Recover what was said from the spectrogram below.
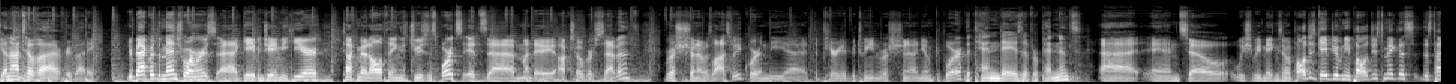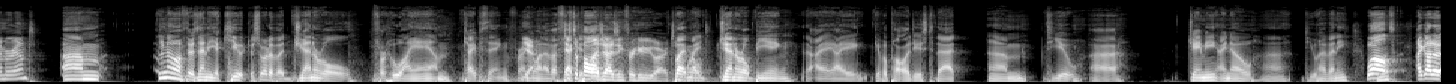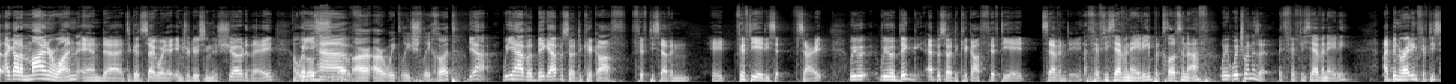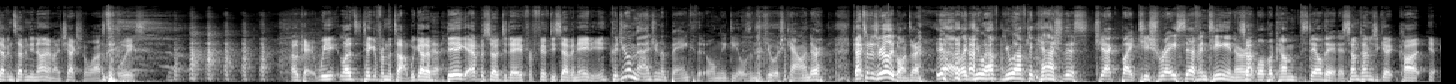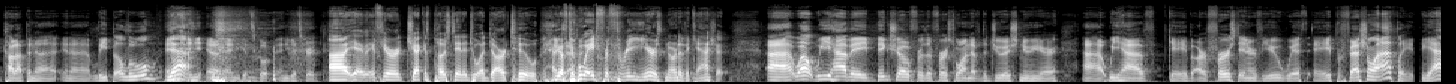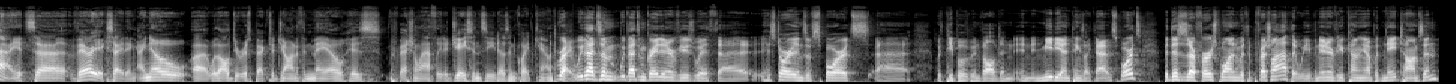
Shana Tova, everybody. You're back with the Menschwarmers. Uh, Gabe and Jamie here, talking about all things Jews and sports. It's uh, Monday, October 7th. Rosh Hashanah was last week. We're in the uh, the period between Rosh Hashanah and Yom Kippur. The 10 days of repentance. Uh, and so we should be making some apologies. Gabe, do you have any apologies to make this this time around? Um, I don't know if there's any acute, just sort of a general for who I am type thing for anyone I've affected. Just apologizing by, for who you are to by the my general being. I, I give apologies to that. Um, to you, uh, Jamie. I know. Uh, do you have any? Well, ones? I got a I got a minor one, and uh, it's a good segue to introducing the show today. a we sh- have our, our weekly shlichut. yeah, we have a big episode to kick off 57 8 50 80 sorry. We we have a big episode to kick off 58 70. 5780, but close enough. Wait, which one is it? It's 5780. I've been writing 5779 on my checks for the last couple weeks. Okay, we let's take it from the top. We got a Yeah. big episode today for 5780. Could you imagine a bank that only deals in the Jewish calendar? That's what Israeli bonds are. Yeah, like you have you have to cash this check by Tishrei 17, or So- it will become stale dated. Sometimes you get caught caught up in a in a leap allule, and, Yeah. and, you, uh, and you get screwed. And you get screwed. Uh, yeah, if your check is post dated to Adar 2, you have to wait for three years in order to cash it. Uh, well, we have a big show for the first one of the Jewish New Year. Uh, we have Gabe, our first interview with a professional athlete. Yeah, it's uh, very exciting. I know, uh, with all due respect to Jonathan Mayo, his professional athlete adjacency doesn't quite count. Right. We've had some we've had some great interviews with uh, historians of sports, uh, with people who've been involved in, in, in media and things like that with sports. But this is our first one with a professional athlete. We have an interview coming up with Nate Thompson.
